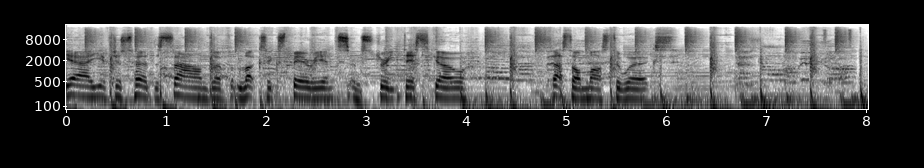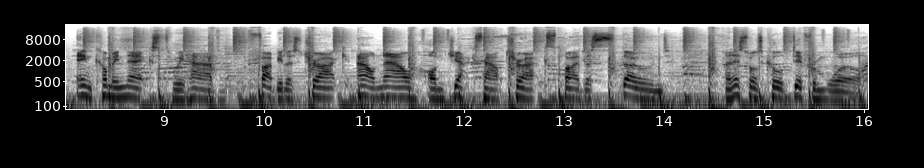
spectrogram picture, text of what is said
Yeah, you've just heard the sound of Lux Experience and Street Disco. That's on Masterworks. Incoming next, we have fabulous track out now on Jack's Out Tracks by The Stoned, and this one's called Different World.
